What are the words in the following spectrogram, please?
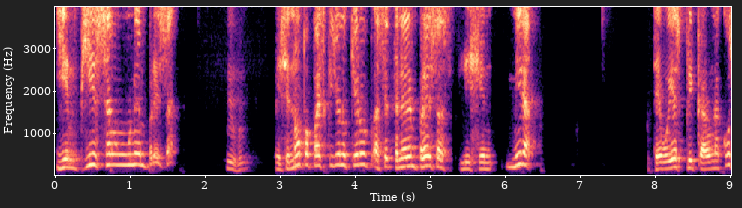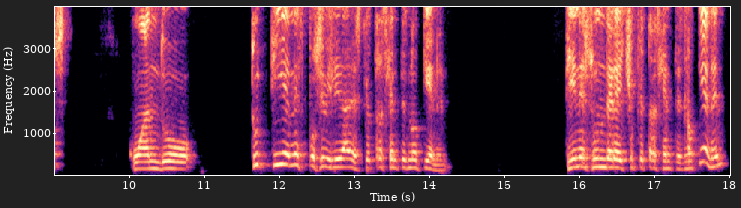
y empieza una empresa. Me dice, no, papá, es que yo no quiero hacer, tener empresas. Le dije, mira, te voy a explicar una cosa. Cuando tú tienes posibilidades que otras gentes no tienen, tienes un derecho que otras gentes no tienen,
